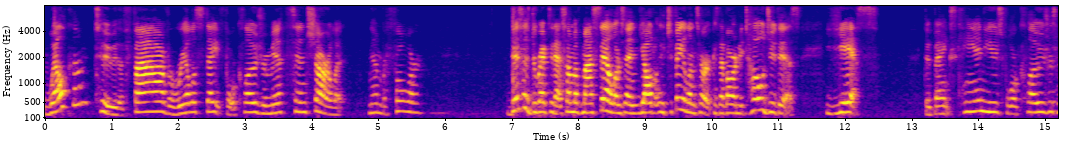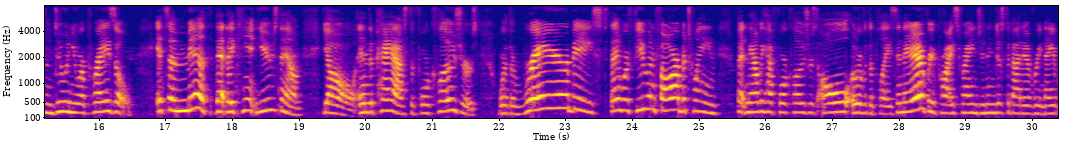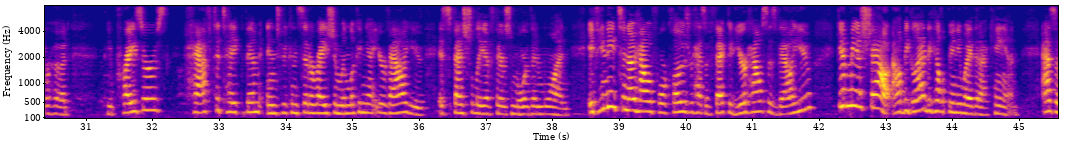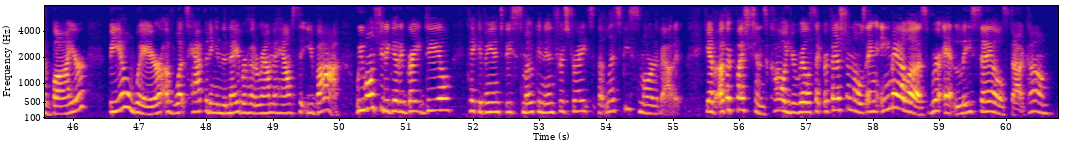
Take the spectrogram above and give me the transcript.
Welcome to the five real estate foreclosure myths in Charlotte. Number four. This is directed at some of my sellers, and y'all don't get your feelings hurt because I've already told you this. Yes, the banks can use foreclosures when doing your appraisal. It's a myth that they can't use them. Y'all, in the past, the foreclosures were the rare beast. They were few and far between. But now we have foreclosures all over the place, in every price range and in just about every neighborhood. The appraisers have to take them into consideration when looking at your value, especially if there's more than one. If you need to know how a foreclosure has affected your house's value, give me a shout. I'll be glad to help any way that I can. As a buyer, be aware of what's happening in the neighborhood around the house that you buy. We want you to get a great deal, take advantage of these smoking interest rates, but let's be smart about it. If you have other questions, call your real estate professionals and email us. We're at leighsells.com.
